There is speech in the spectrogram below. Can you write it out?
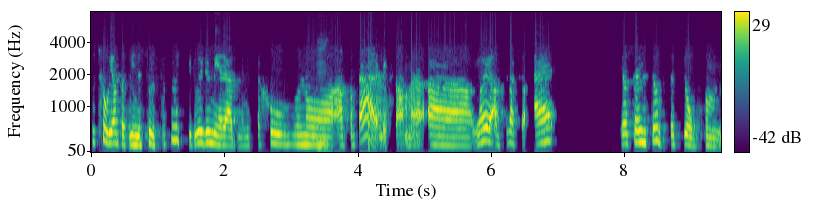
då tror jag inte att du hinner surfa så mycket. Då är det mer administration och Mm. allt sånt där. Liksom. Eh, jag har ju alltid varit så, äh, jag kör inte upp ett jobb som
